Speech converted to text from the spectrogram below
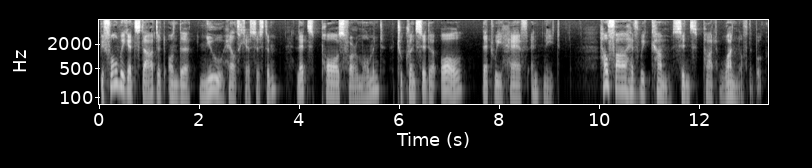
Before we get started on the new healthcare system, let's pause for a moment to consider all that we have and need. How far have we come since part one of the book?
